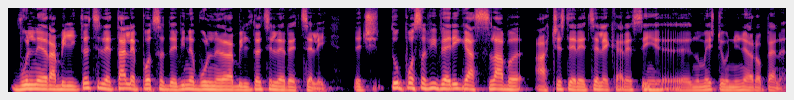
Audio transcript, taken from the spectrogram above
vulnerabilitățile tale pot să devină vulnerabilitățile rețelei. Deci tu poți să fii veriga slabă a acestei rețele care se mm. numește Uniunea Europeană.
